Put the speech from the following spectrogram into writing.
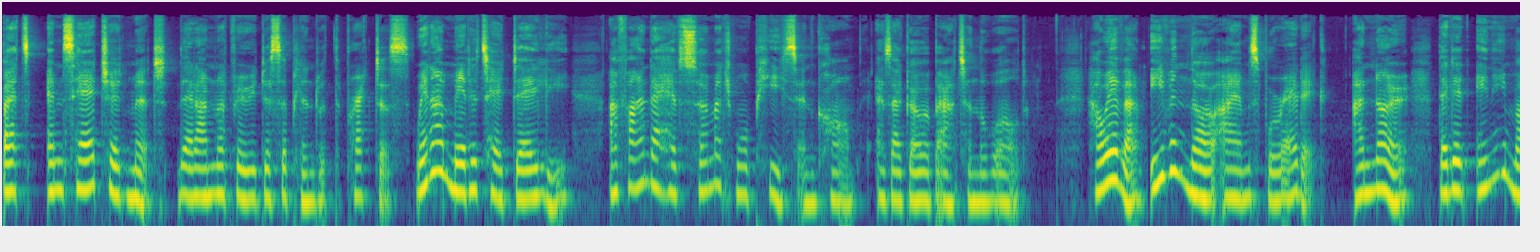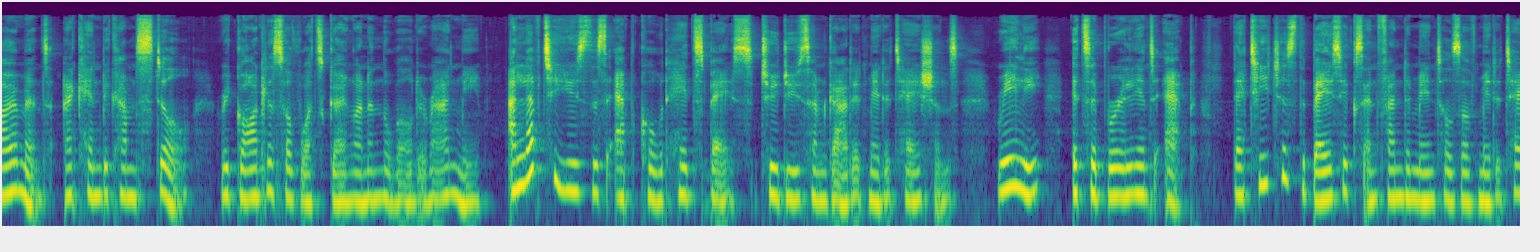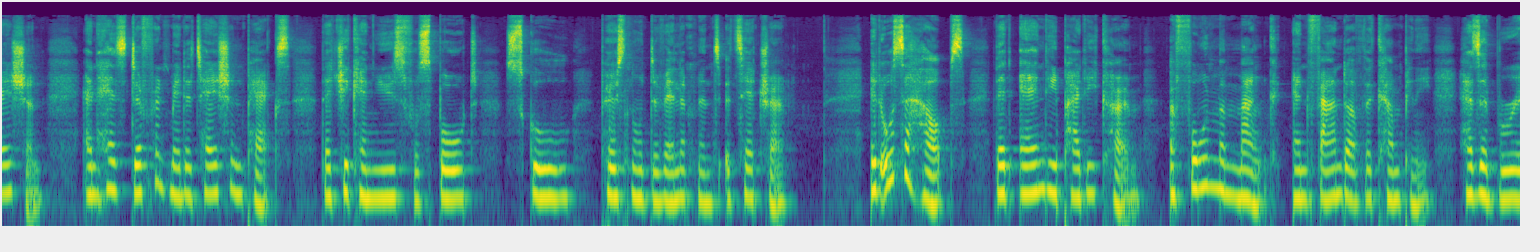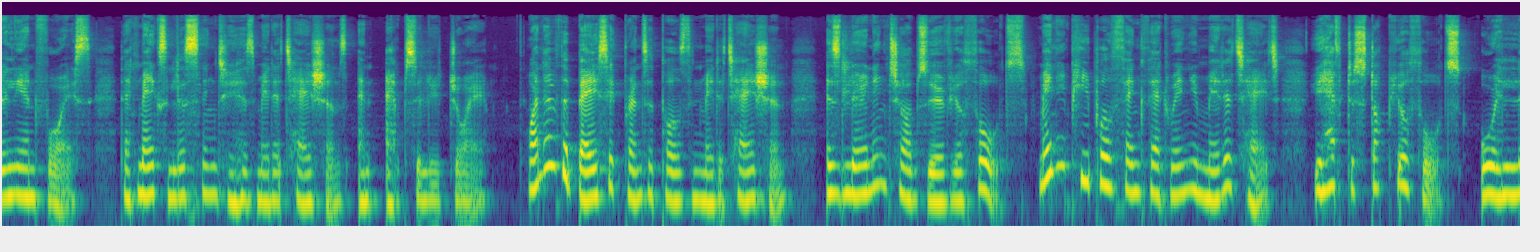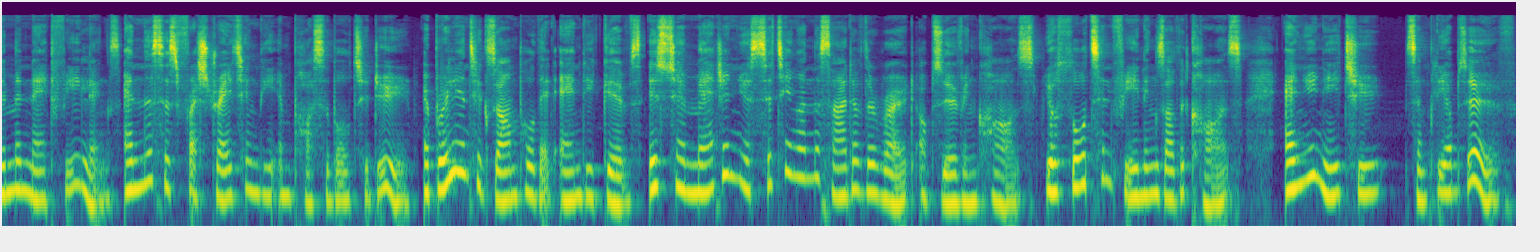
but am sad to admit that I'm not very disciplined with the practice. When I meditate daily, I find I have so much more peace and calm as I go about in the world. However, even though I am sporadic, I know that at any moment I can become still, regardless of what's going on in the world around me. I love to use this app called Headspace to do some guided meditations. Really, it's a brilliant app that teaches the basics and fundamentals of meditation and has different meditation packs that you can use for sport, school, personal development, etc. It also helps that Andy Puddicombe, a former monk and founder of the company, has a brilliant voice that makes listening to his meditations an absolute joy. One of the basic principles in meditation is learning to observe your thoughts. Many people think that when you meditate, you have to stop your thoughts or eliminate feelings, and this is frustratingly impossible to do. A brilliant example that Andy gives is to imagine you're sitting on the side of the road observing cars. Your thoughts and feelings are the cars, and you need to simply observe.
